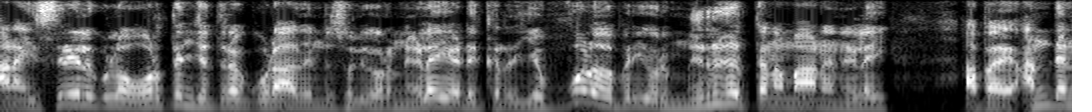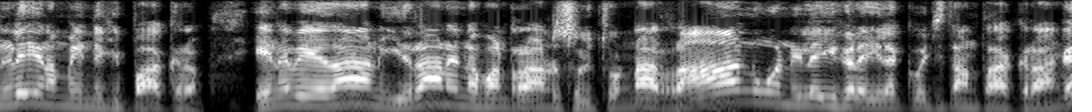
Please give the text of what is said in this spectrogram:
ஆனால் இஸ்ரேலுக்குள்ள ஒருத்தன் செத்துடக்கூடாது என்று சொல்லி ஒரு நிலை எடுக்கிறது எவ்வளவு பெரிய ஒரு மிருகத்தனமான நிலை. அப்ப அந்த நிலையை நம்ம இன்னைக்கு பார்க்குறோம். எனவே தான் ஈரான் என்ன பண்ணுறான்னு சொல்லி சொன்னா ராணுவ நிலைகளை இலக்கு வச்சு தான் தாக்குறாங்க.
